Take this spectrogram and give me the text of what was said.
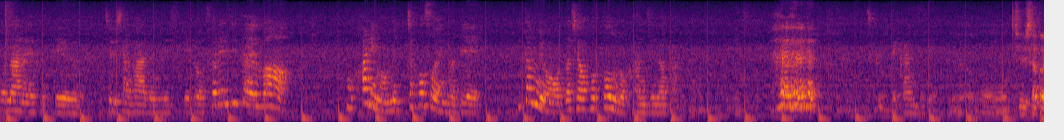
ボナレフっていう注射があるんですけど、それ自体はもう針もめっちゃ細いので、痛みは私はほとんど感じなかったです。って感じで。もう注射が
